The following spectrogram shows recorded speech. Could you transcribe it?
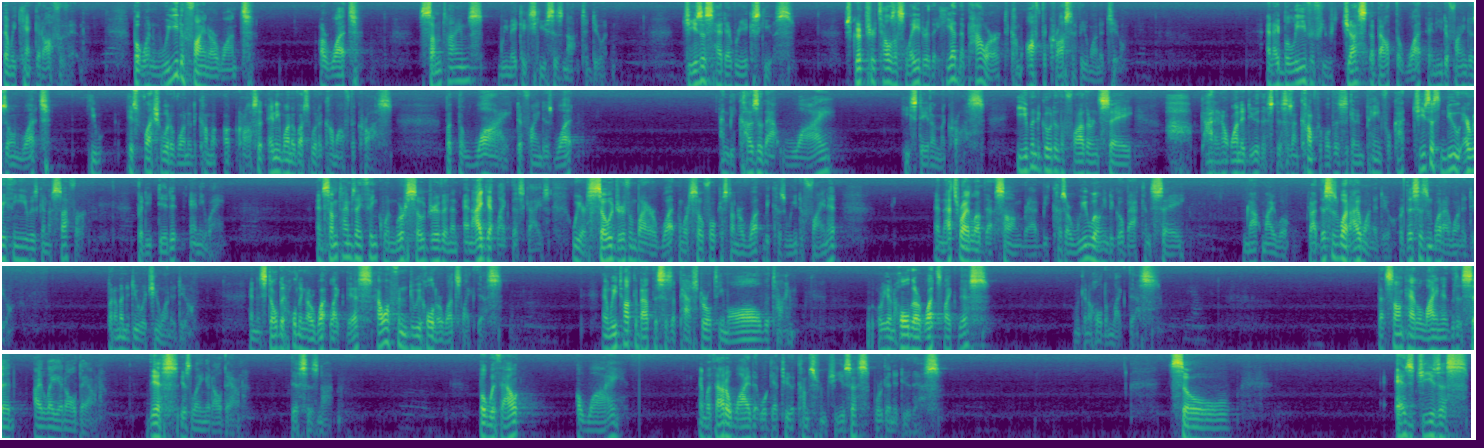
then we can't get off of it. But when we define our want, our what, sometimes we make excuses not to do it. Jesus had every excuse. Scripture tells us later that he had the power to come off the cross if he wanted to. And I believe if he was just about the what and he defined his own what, he, his flesh would have wanted to come across it. Any one of us would have come off the cross. But the why defined as what? And because of that why, he stayed on the cross. Even to go to the Father and say, oh, God, I don't want to do this. This is uncomfortable. This is going to be painful. God, Jesus knew everything he was going to suffer, but he did it anyway. And sometimes I think when we're so driven, and, and I get like this, guys, we are so driven by our what, and we're so focused on our what because we define it, and that's where I love that song, Brad, because are we willing to go back and say, not my will? God, this is what I want to do, or this isn't what I want to do. But I'm going to do what you want to do. And instead of holding our what like this, how often do we hold our what's like this? And we talk about this as a pastoral team all the time. We're going to hold our what's like this. We're going to hold them like this. That song had a line in it that said, I lay it all down. This is laying it all down. This is not. But without a why, and without a why that we'll get to that comes from Jesus, we're going to do this. So, as Jesus,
